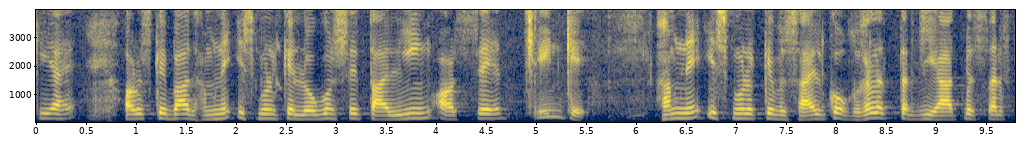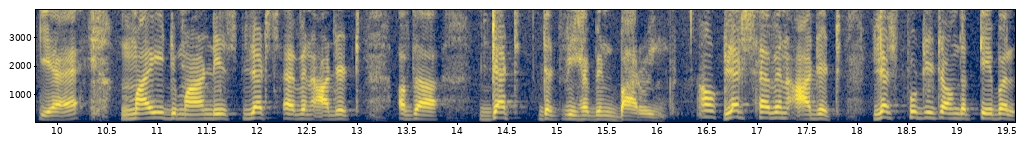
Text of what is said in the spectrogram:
किया है और उसके बाद हमने इस मुल्क के लोगों से तालीम और सेहत छीन के हमने इस मुल्क के वसाइल को गलत तरजीहत पर सर्व किया है। My demand is let's have an audit of the debt that we have been borrowing let's have an audit let's put it on the table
